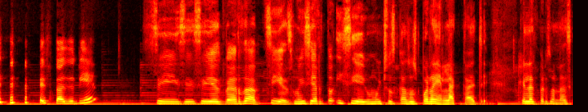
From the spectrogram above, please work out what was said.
¿Estás bien? Sí, sí, sí, es verdad, sí, es muy cierto. Y sí, hay muchos casos por ahí en la calle que las personas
